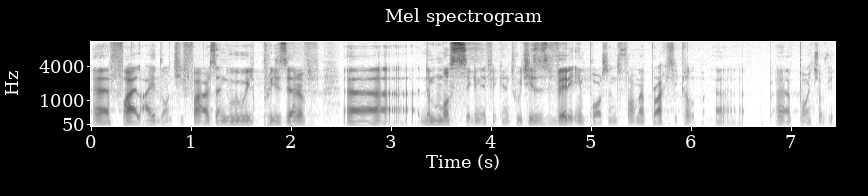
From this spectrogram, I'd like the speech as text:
uh, file identifiers, and we will preserve uh, the most significant, which is very important from a practical point of view.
